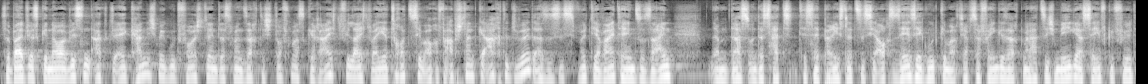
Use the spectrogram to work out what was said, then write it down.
sobald wir es genauer wissen. Aktuell kann ich mir gut vorstellen, dass man sagt, die Stoffmaske reicht vielleicht, weil ja trotzdem auch auf Abstand geachtet wird. Also es ist, wird ja weiterhin so sein, ähm, das und das hat Disneyland Paris letztes Jahr auch sehr, sehr gut gemacht. Ich habe es ja vorhin gesagt, man hat sich mega safe gefühlt.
